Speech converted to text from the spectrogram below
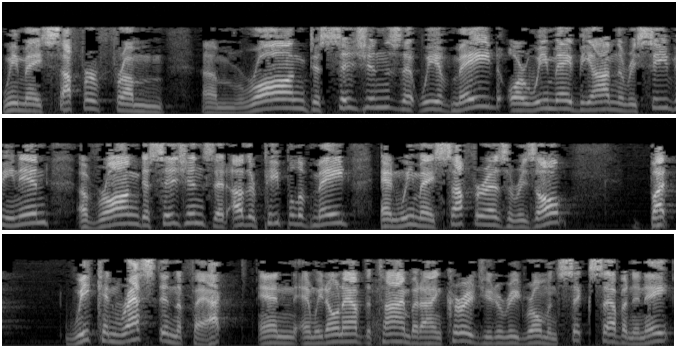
We may suffer from um, wrong decisions that we have made, or we may be on the receiving end of wrong decisions that other people have made, and we may suffer as a result. But we can rest in the fact, and, and we don't have the time, but I encourage you to read Romans 6, 7, and 8.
